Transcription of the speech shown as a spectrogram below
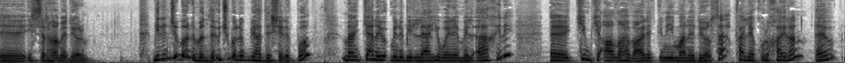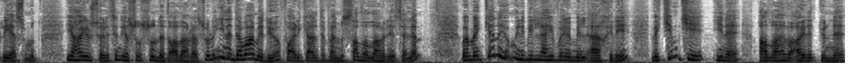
e, istirham ediyorum. Birinci bölümünde, üç bölümlük bir hadis-i şerif bu. Men kâne yu'minu billahi ve yevmil ahiri e, kim ki Allah'a ve ahiret günü iman ediyorsa felyekul hayran ev liyasmut. Ya hayır söylesin ya sussun dedi Allah Resulü. Yine devam ediyor Farikanet Efendimiz sallallahu aleyhi ve sellem. Ve men kâne yu'minu billahi ve yevmil ahiri ve kim ki yine Allah'a ve ahiret gününe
